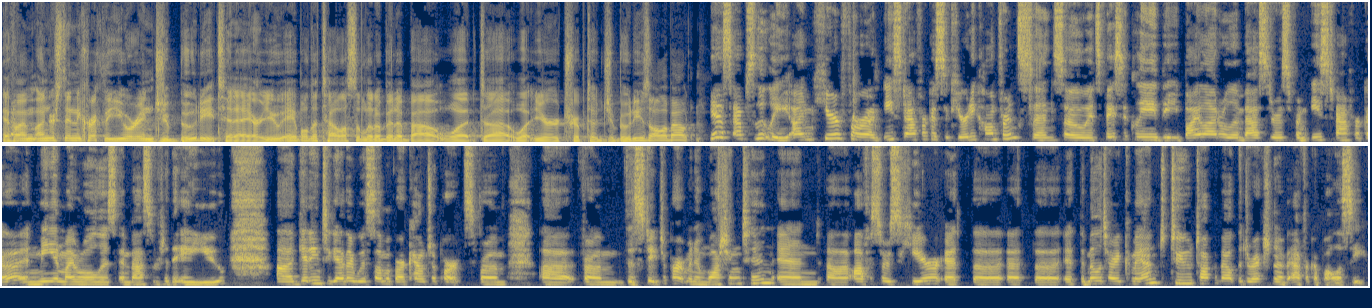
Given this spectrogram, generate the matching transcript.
If I'm understanding correctly, you are in Djibouti today. Are you able to tell us a little bit about what uh, what your trip to Djibouti is all about? Yes, absolutely. I'm here for an East Africa Security Conference, and so it's basically the bilateral ambassadors from East Africa, and me and my role as ambassador to the AU, uh, getting together with some of our counterparts from uh, from the State Department in Washington and uh, officers here at the at the at the military command to talk about the direction of Africa policy.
